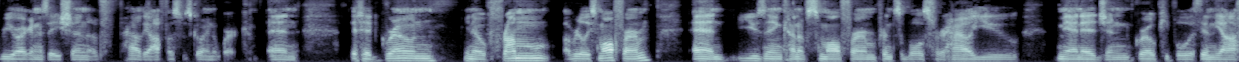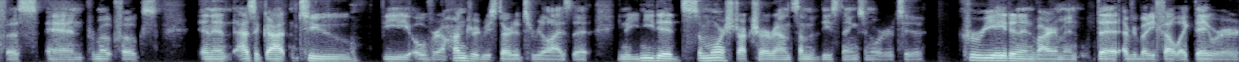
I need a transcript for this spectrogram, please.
reorganization of how the office was going to work. And it had grown you know from a really small firm and using kind of small firm principles for how you manage and grow people within the office and promote folks. And then as it got to be over 100 we started to realize that you know you needed some more structure around some of these things in order to create an environment that everybody felt like they were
